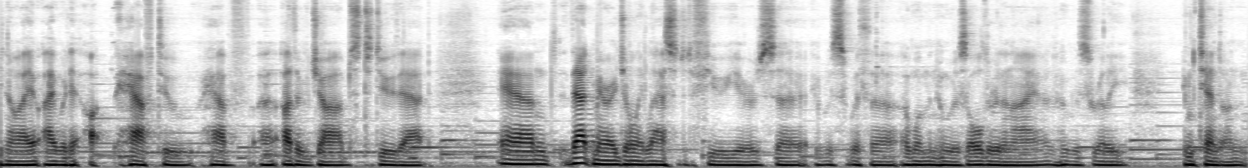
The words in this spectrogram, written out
you know, I, I would have to have uh, other jobs to do that. And that marriage only lasted a few years. Uh, it was with a, a, woman who was older than I, who was really intent on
